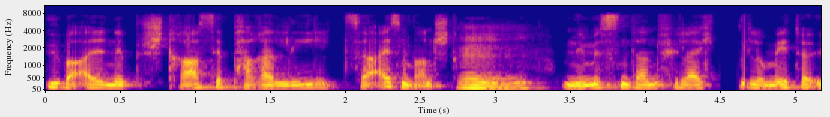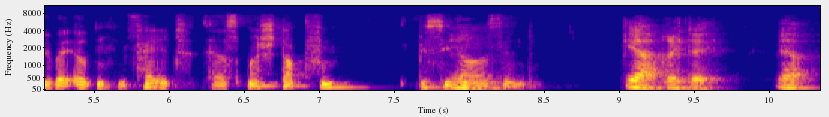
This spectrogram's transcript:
überall eine Straße parallel zur Eisenbahnstrecke. Mhm. Und die müssen dann vielleicht Kilometer über irgendein Feld erstmal stapfen, bis sie mhm. da sind. Ja, richtig. Ja,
